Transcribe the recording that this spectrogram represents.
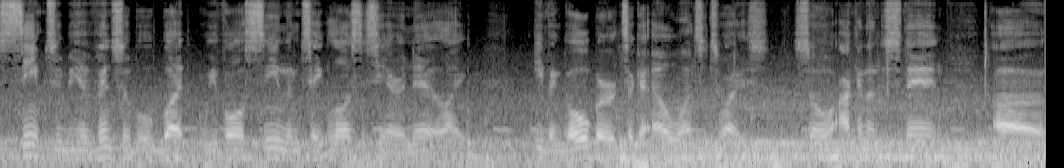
seem to be invincible, but we've all seen them take losses here and there. Like even Goldberg took an L once or twice. So I can understand uh,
